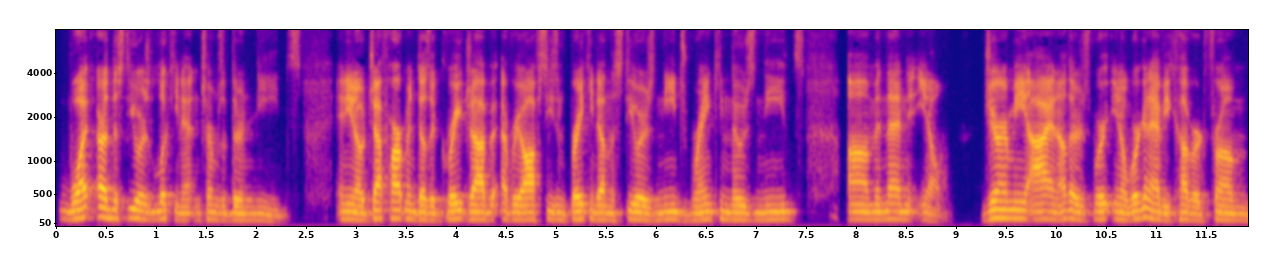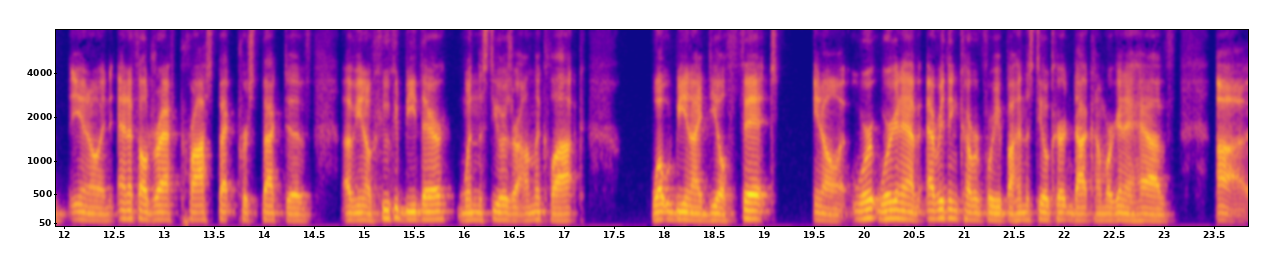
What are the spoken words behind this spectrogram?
what are the Steelers looking at in terms of their needs? And, you know, Jeff Hartman does a great job every offseason breaking down the Steelers' needs, ranking those needs. Um, and then, you know, Jeremy, I, and others, we're, you know, we're going to have you covered from, you know, an NFL draft prospect perspective of, you know, who could be there when the Steelers are on the clock, what would be an ideal fit. You know, we're, we're going to have everything covered for you behind the steelcurtain.com. We're going to have uh,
